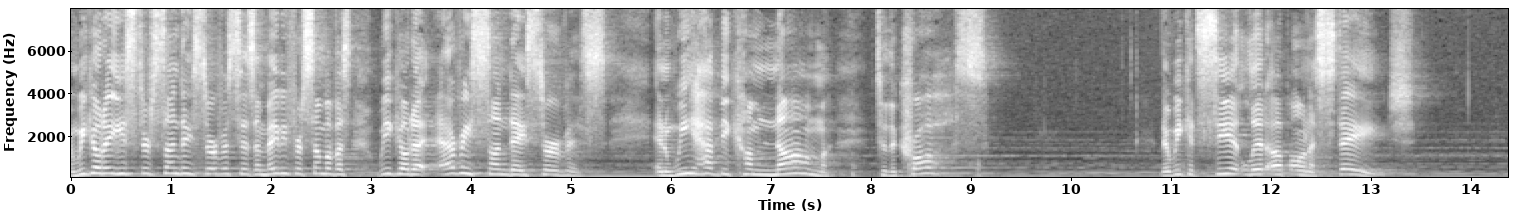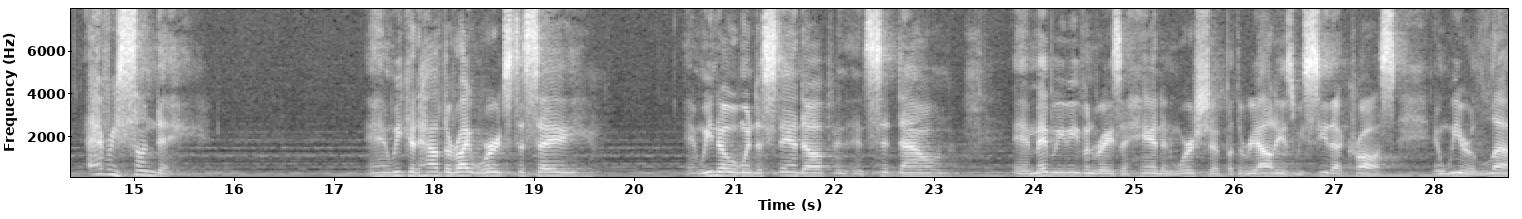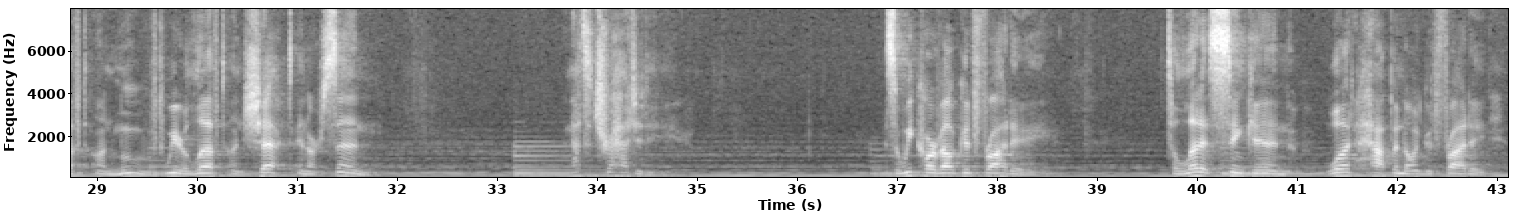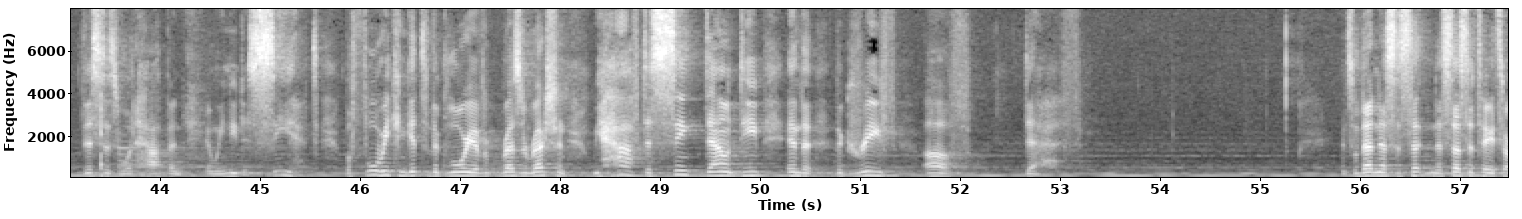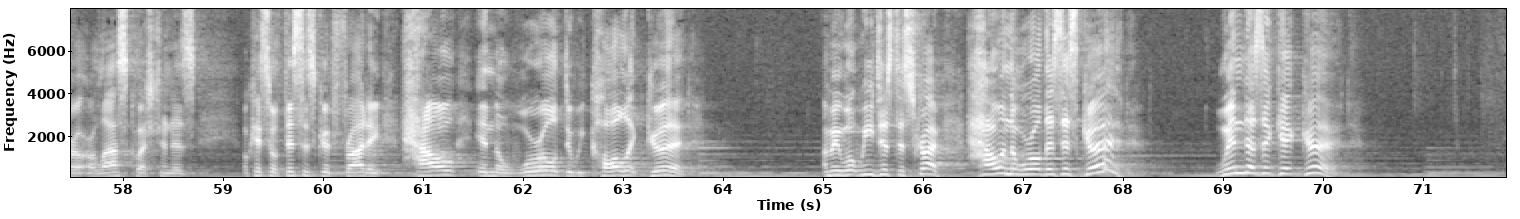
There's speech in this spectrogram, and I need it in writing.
and we go to Easter Sunday services, and maybe for some of us, we go to every Sunday service, and we have become numb to the cross. That we could see it lit up on a stage every Sunday, and we could have the right words to say, and we know when to stand up and, and sit down and maybe we even raise a hand in worship, but the reality is we see that cross and we are left unmoved. We are left unchecked in our sin. And that's a tragedy. And so we carve out Good Friday to let it sink in what happened on Good Friday. This is what happened, and we need to see it. Before we can get to the glory of resurrection, we have to sink down deep in the, the grief of death. And so that necessitates our, our last question is okay, so if this is Good Friday, how in the world do we call it good? I mean, what we just described, how in the world is this good? When does it get good?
